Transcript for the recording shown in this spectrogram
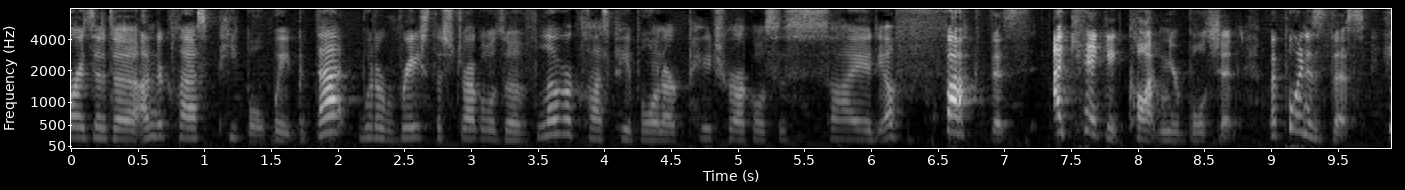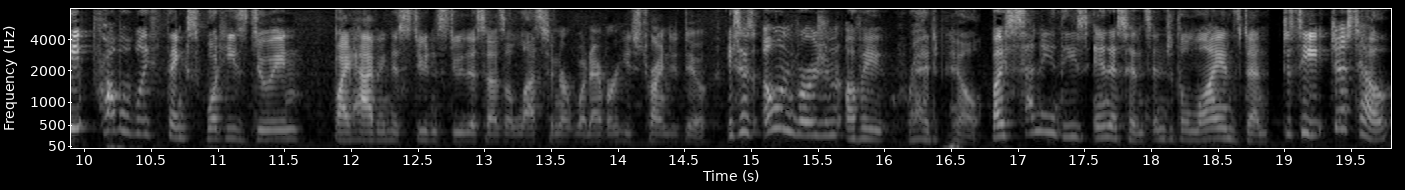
Or is it uh, underclass people? Wait, but that would erase the struggles of lower class people in our patriarchal society. Oh, fuck this. I can't get caught in your bullshit. My point is this. He probably thinks what he's doing by having his students do this as a lesson or whatever he's trying to do. It's his own version of a red pill by sending these innocents into the lion's den to see just how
